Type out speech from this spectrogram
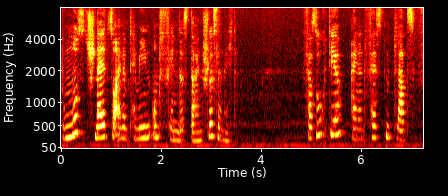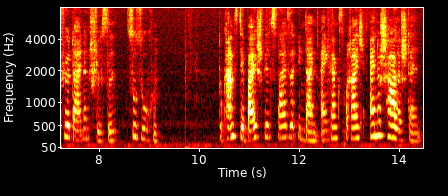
Du musst schnell zu einem Termin und findest deinen Schlüssel nicht. Versuch dir einen festen Platz für deinen Schlüssel zu suchen. Du kannst dir beispielsweise in deinen Eingangsbereich eine Schale stellen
